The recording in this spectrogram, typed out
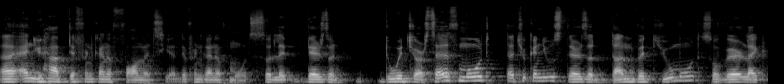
Uh, and you have different kind of formats here, different kind of modes. So there's a do-it-yourself mode that you can use. There's a done-with-you mode. So where like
